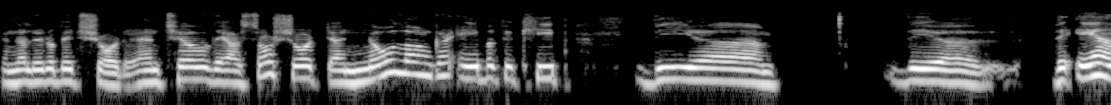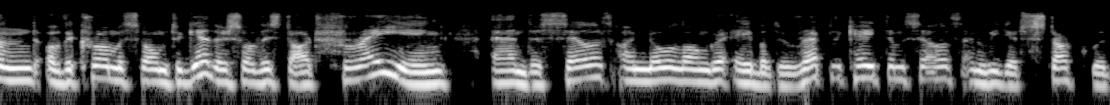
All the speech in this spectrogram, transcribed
and a little bit shorter until they are so short they're no longer able to keep the uh, the uh, the end of the chromosome together so they start fraying and the cells are no longer able to replicate themselves and we get stuck with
